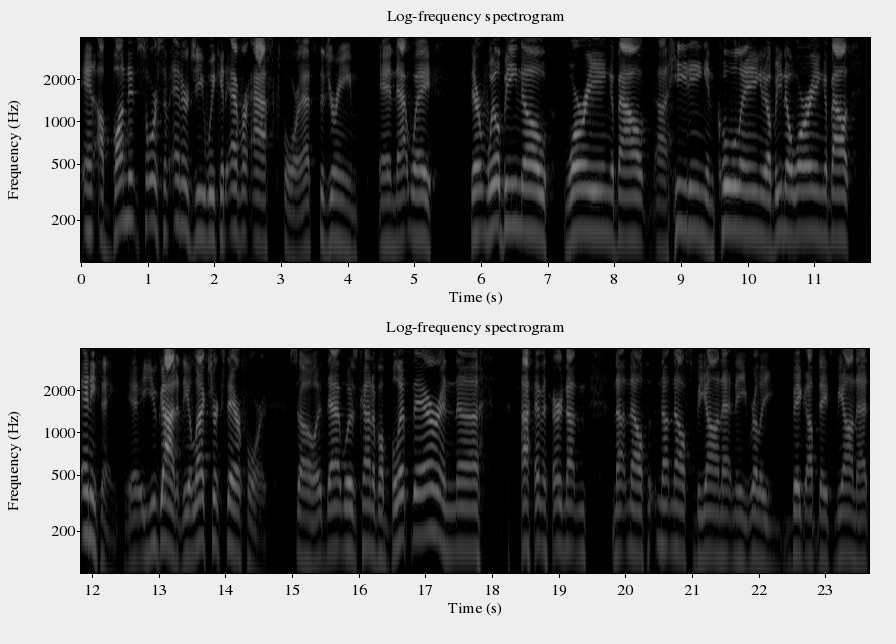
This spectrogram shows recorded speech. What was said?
and abundant source of energy we could ever ask for. That's the dream. And that way, there will be no worrying about uh, heating and cooling. There'll be no worrying about anything. You got it. The electric's there for it. So that was kind of a blip there, and uh, I haven't heard nothing, nothing else, nothing else beyond that. Any really big updates beyond that.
